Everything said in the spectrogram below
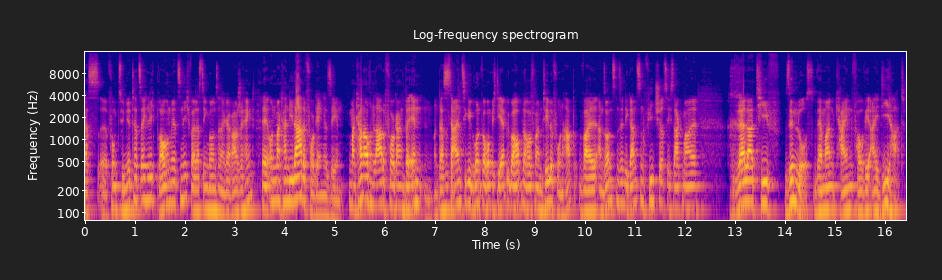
das äh, funktioniert tatsächlich, brauchen wir jetzt nicht, weil das Ding bei uns in der Garage hängt. Äh, und man kann die Ladevorgänge sehen. Man kann auch einen Ladevorgang beenden. Und das ist der einzige Grund, warum ich die App überhaupt noch auf meinem Telefon habe, weil ansonsten sind die ganzen Features, ich sag mal, relativ sinnlos, wenn man keinen VW-ID hat.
